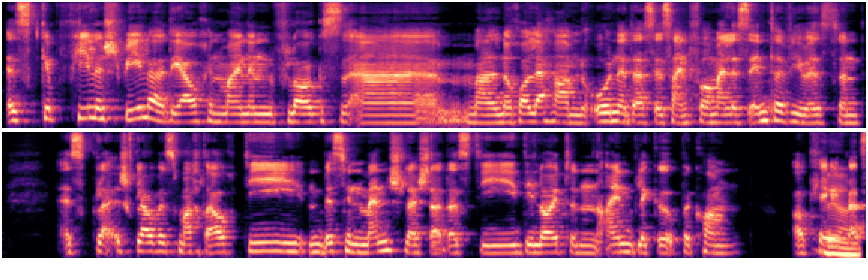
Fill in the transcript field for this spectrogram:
es gibt viele Spieler, die auch in meinen Vlogs äh, mal eine Rolle haben, ohne dass es ein formelles Interview ist. Und es, ich glaube, es macht auch die ein bisschen menschlicher, dass die, die Leute einen Einblick bekommen. Okay, ja. was,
